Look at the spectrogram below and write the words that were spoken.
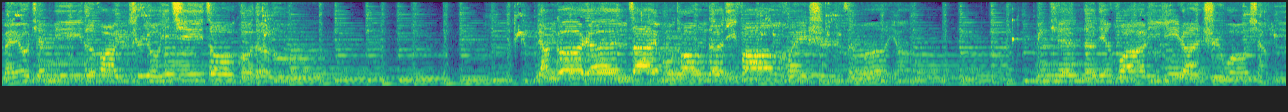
没有甜蜜的话语，只有一起走过的路。两个人在不同的地方会是怎么样？明天的电话里依然是我想你。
